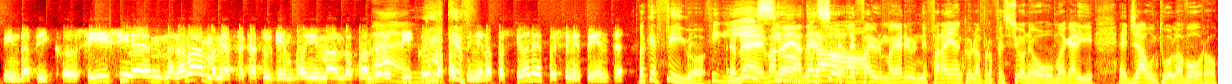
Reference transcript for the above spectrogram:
fin da piccolo. Sì, sì, ehm, la mamma mi ha attaccato il Game Boy in mano da quando ero Bello. piccolo, mi ha fatto venire la passione e poi se ne pente. Ma che figo! Fighissimo, Eh beh, vabbè, adesso ne fai, magari ne farai anche una professione o magari è già un tuo lavoro.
